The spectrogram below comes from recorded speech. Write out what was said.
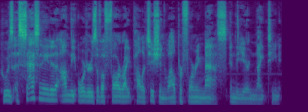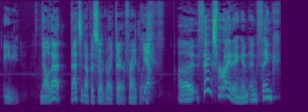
who was assassinated on the orders of a far right politician while performing Mass in the year 1980. Now that that's an episode right there, frankly. Yep. Uh, thanks for writing, and and thank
